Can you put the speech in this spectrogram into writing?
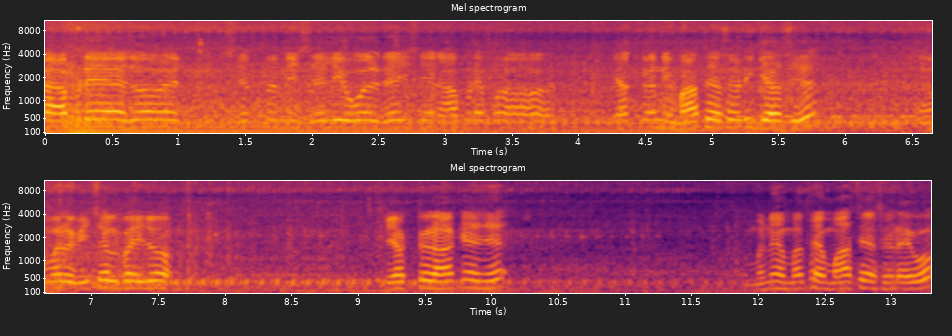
આપણે જો ટ્રેક્ટરની સેલી ઓઇલ રહી છે ને આપણે પણ ટ્રેક્ટરની માથે ચડી ગયા છે અમારે વિશાલભાઈ જો ટ્રેક્ટર હાંકે છે. મને માથે માથે ચડાવ્યો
